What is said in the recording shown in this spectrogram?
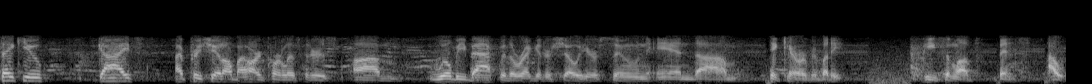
Thank you, guys. I appreciate all my hardcore listeners. Um, we'll be back with a regular show here soon, and um, take care, everybody. Peace and love. Vince, out.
